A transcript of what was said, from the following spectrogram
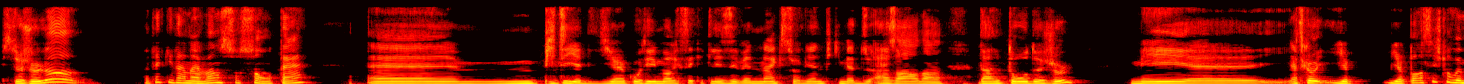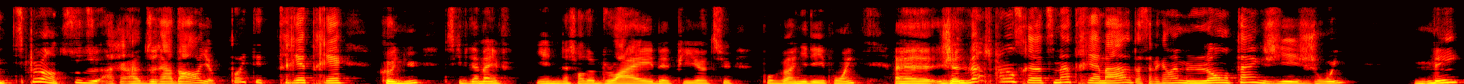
Puis ce jeu là, peut-être qu'il est en avance sur son temps. Euh, puis il y, a- il y a un côté humoristique avec les événements qui surviennent puis qui mettent du hasard dans, dans le tour de jeu. Mais euh, en tout cas, il a, il a passé, je trouve, un petit peu en dessous du, du radar. Il a pas été très très connu parce qu'évidemment il y a une notion de bribe puis là, tu pour gagner des points. Euh, je le vends, je pense, relativement très mal parce que ça fait quand même longtemps que j'y ai joué. Mais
